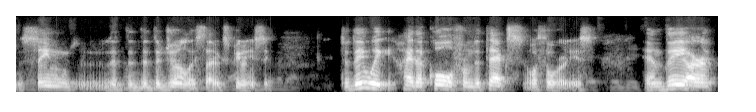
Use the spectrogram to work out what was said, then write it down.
the same that the, the, journalists are experiencing. Today we had a call from the tax authorities, and they are,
